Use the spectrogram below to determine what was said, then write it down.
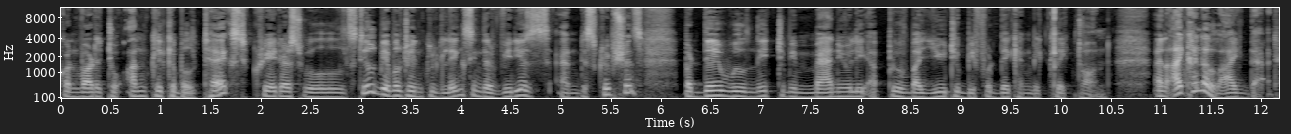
convert it to unclickable text. Creators will still be able to include links in their videos and descriptions, but they will need to be manually approved by YouTube before they can be clicked on. On and i kind of like that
